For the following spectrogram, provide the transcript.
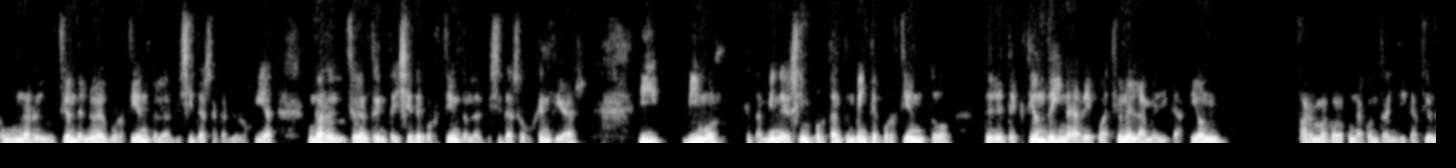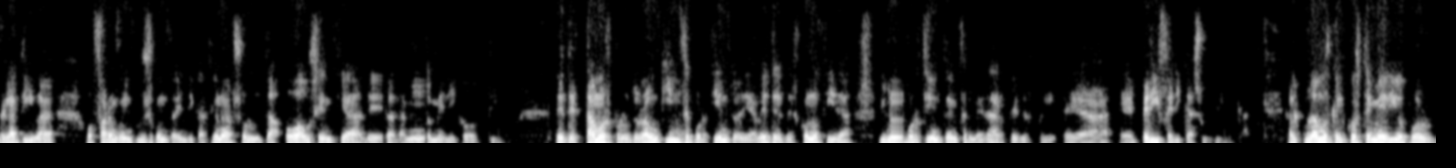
hubo una reducción del 9% en las visitas a cardiología, una reducción del 37% en las visitas a urgencias y vimos que también es importante un 20% de detección de inadecuación en la medicación, fármaco con una contraindicación relativa o fármaco incluso contraindicación absoluta o ausencia de tratamiento médico óptimo detectamos, por otro lado, un 15% de diabetes desconocida y un 9% de enfermedad eh, eh, periférica subclínica. Calculamos que el coste medio por,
